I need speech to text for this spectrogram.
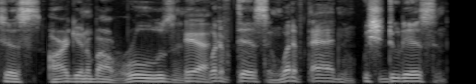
just arguing about rules and Yeah. what if this and what if that and we should do this and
